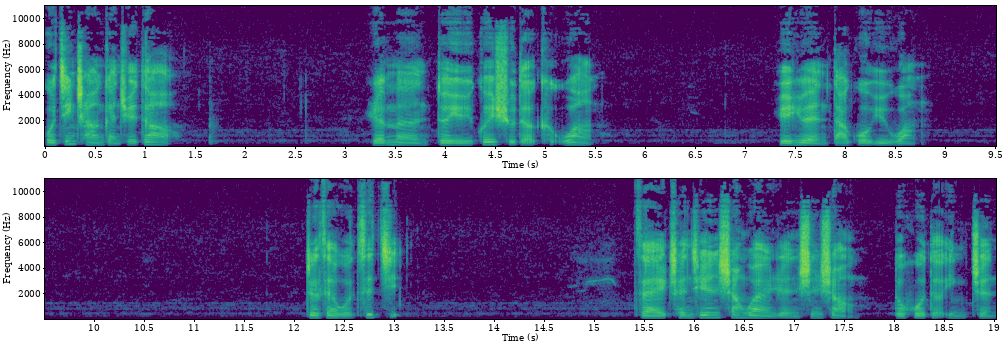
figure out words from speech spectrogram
我经常感觉到，人们对于归属的渴望，远远大过欲望。这在我自己，在成千上万人身上都获得印证。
